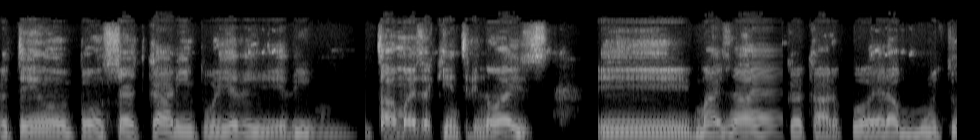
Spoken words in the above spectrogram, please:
eu tenho pô, um certo carinho por ele. Ele não tá mais aqui entre nós. E, mas na época, cara, pô, era muito,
